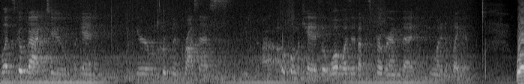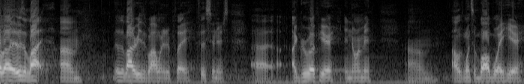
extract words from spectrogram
Let's go back to, again, your recruitment process. Uh, Oklahoma kid, but what was it about this program that you wanted to play here? Well, uh, it was a lot. Um, there was a lot of reasons why I wanted to play for the Sooners. Uh, I grew up here in Norman. Um, I was once a ball boy here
